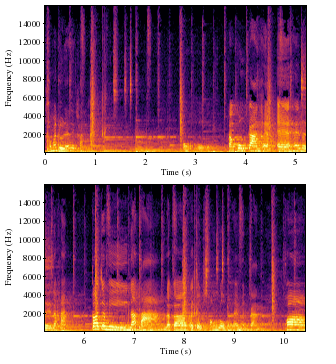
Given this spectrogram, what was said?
เข้ามาดูได้เลยค่ะ โอ้โห ทางโครงการแถมแอร์ให้เลยนะคะ ก็จะมีหน้าต่างแล้วก็กระจกช่องลมให้เหมือนกัน ความ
